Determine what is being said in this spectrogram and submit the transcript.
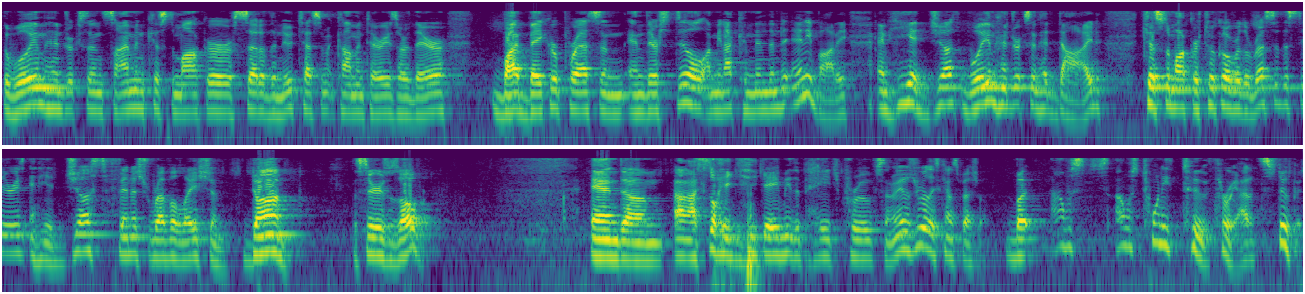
the William Hendriksen, Simon Kistemaker set of the New Testament commentaries are there by Baker Press, and, and they're still, I mean, I commend them to anybody. And he had just, William Hendriksen had died. Kistemaker took over the rest of the series, and he had just finished Revelation. Done. The series was over. And um, I still he, he gave me the page proofs, and it was really kind of special. But I was I was 22, three. I was stupid,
